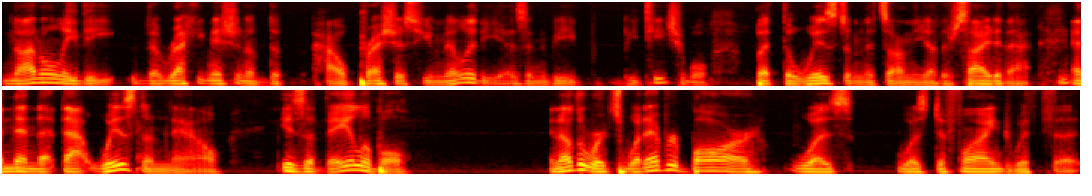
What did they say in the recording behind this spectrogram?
not only the the recognition of the how precious humility is and to be be teachable, but the wisdom that's on the other side of that. Mm-hmm. And then that that wisdom now is available. In other words, whatever bar was was defined with the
